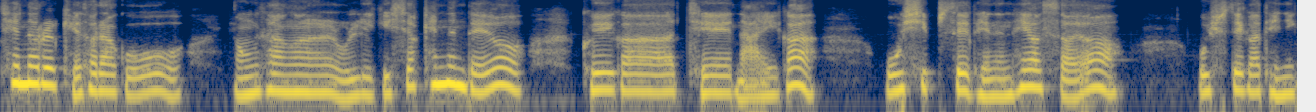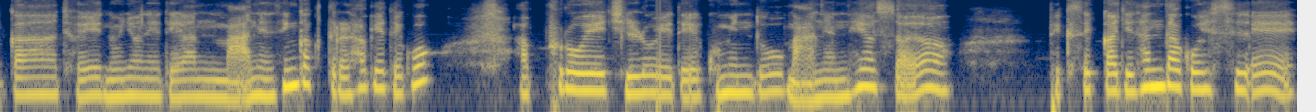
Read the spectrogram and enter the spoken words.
채널을 개설하고 영상을 올리기 시작했는데요. 그 해가 제 나이가 50세 되는 해였어요. 50 세가 되니까 저의 노년에 대한 많은 생각들을 하게 되고 앞으로의 진로에 대해 고민도 많은 해였어요. 100 세까지 산다고 했을 때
